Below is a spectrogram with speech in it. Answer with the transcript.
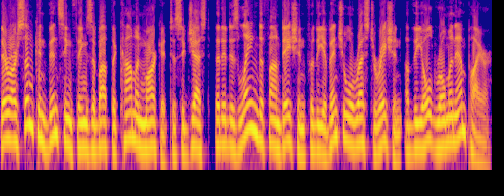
There are some convincing things about the common market to suggest that it is laying the foundation for the eventual restoration of the old Roman Empire.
